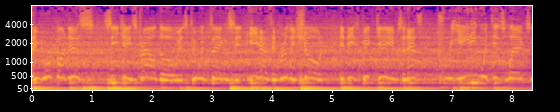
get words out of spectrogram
They work on this. CJ Stroud, though, is doing things that he hasn't really shown in these big games, and that's creating with his legs.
